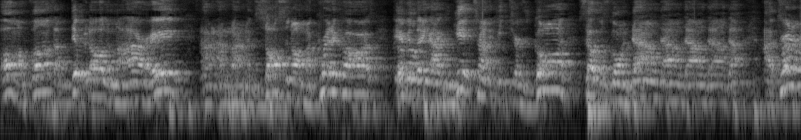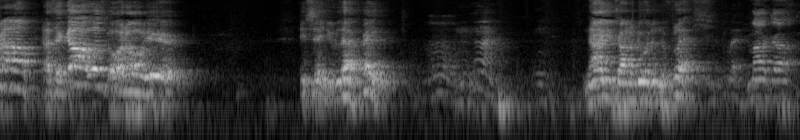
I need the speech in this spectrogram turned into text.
All my funds, I'm dipping all in my IRA. I- I'm, I'm exhausting all my credit cards, everything I can get, trying to keep church going. Stuff was going down, down, down, down, down. I turn around, I said, God, what's going on here? He said, You left faith. Mm. Now you're trying to do it in the flesh. My God.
